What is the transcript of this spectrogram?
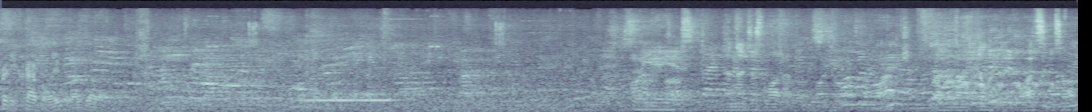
Pretty crap, I'll I've got it. Oh yeah, yes. And they just light up like orange rather than LED lights and so on.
